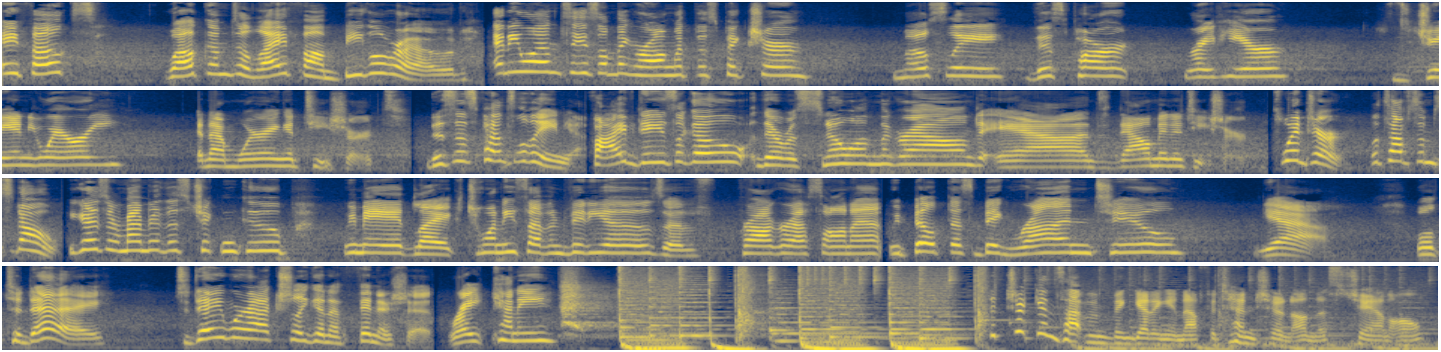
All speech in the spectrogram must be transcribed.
Hey folks, welcome to Life on Beagle Road. Anyone see something wrong with this picture? Mostly this part right here. It's January and I'm wearing a t-shirt. This is Pennsylvania. Five days ago, there was snow on the ground and now I'm in a t-shirt. It's winter, let's have some snow. You guys remember this chicken coop? We made like 27 videos of progress on it. We built this big run too. Yeah. Well, today, today we're actually gonna finish it. Right, Kenny? The chickens haven't been getting enough attention on this channel.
